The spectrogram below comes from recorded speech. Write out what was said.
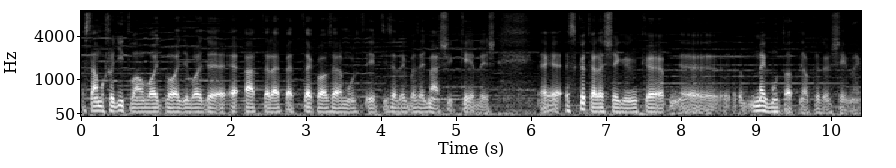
Aztán most, hogy itt van, vagy, vagy, vagy e, áttelepettek az elmúlt évtizedekben, ez egy másik kérdés. E, ez kötelességünk e, megmutatni a közönségnek,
